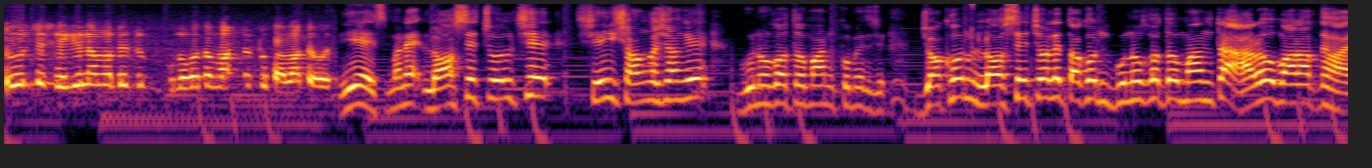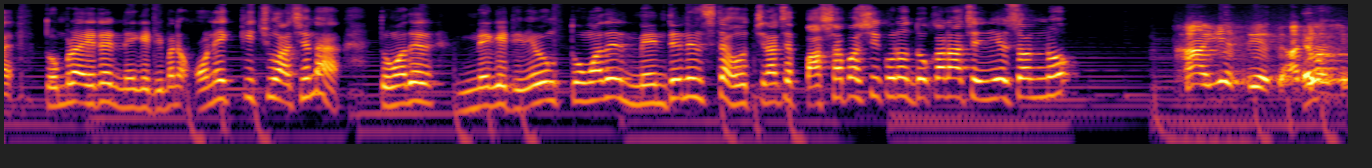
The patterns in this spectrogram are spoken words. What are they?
চলছে সেই জন্য আমাদের একটু গুণগত মানটা একটু কমাতে হচ্ছে। ইয়েস মানে লসে চলছে সেই সঙ্গে সঙ্গে গুণগত মান কমে দিচ্ছে যখন লসে চলে তখন গুণগত মানটা আরও বাড়াতে হয়। তোমরা এটা নেগেটিভ মানে অনেক কিছু আছে না তোমাদের নেগেটিভ এবং তোমাদের মেনটেনেন্সটা হচ্ছে না। আচ্ছা পাশাপাশি কোনো দোকান আছে? ইয়েস অন্য হ্যাঁ ইয়েস ইয়েস আছে।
